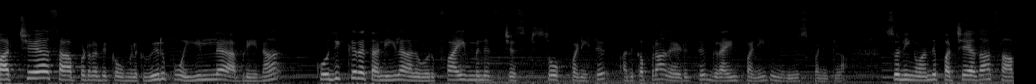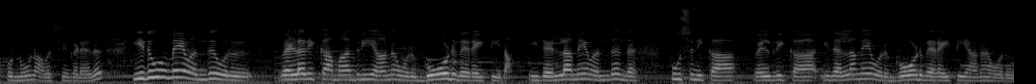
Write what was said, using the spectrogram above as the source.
பச்சையாக சாப்பிட்றதுக்கு உங்களுக்கு விருப்பம் இல்லை அப்படின்னா கொதிக்கிற தண்ணியில் அதை ஒரு ஃபைவ் மினிட்ஸ் ஜஸ்ட் சோக் பண்ணிவிட்டு அதுக்கப்புறம் அதை எடுத்து கிரைண்ட் பண்ணி நீங்கள் யூஸ் பண்ணிக்கலாம். ஸோ நீங்கள் வந்து பச்சையாக தான் சாப்பிடணும்னு அவசியம் கிடையாது. இதுவுமே வந்து ஒரு வெள்ளரிக்காய் மாதிரியான ஒரு கோடு வெரைட்டி தான். இது எல்லாமே வந்து அந்த பூசணிக்காய் வெள்ளரிக்காய் இது எல்லாமே ஒரு கோடு வெரைட்டியான ஒரு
